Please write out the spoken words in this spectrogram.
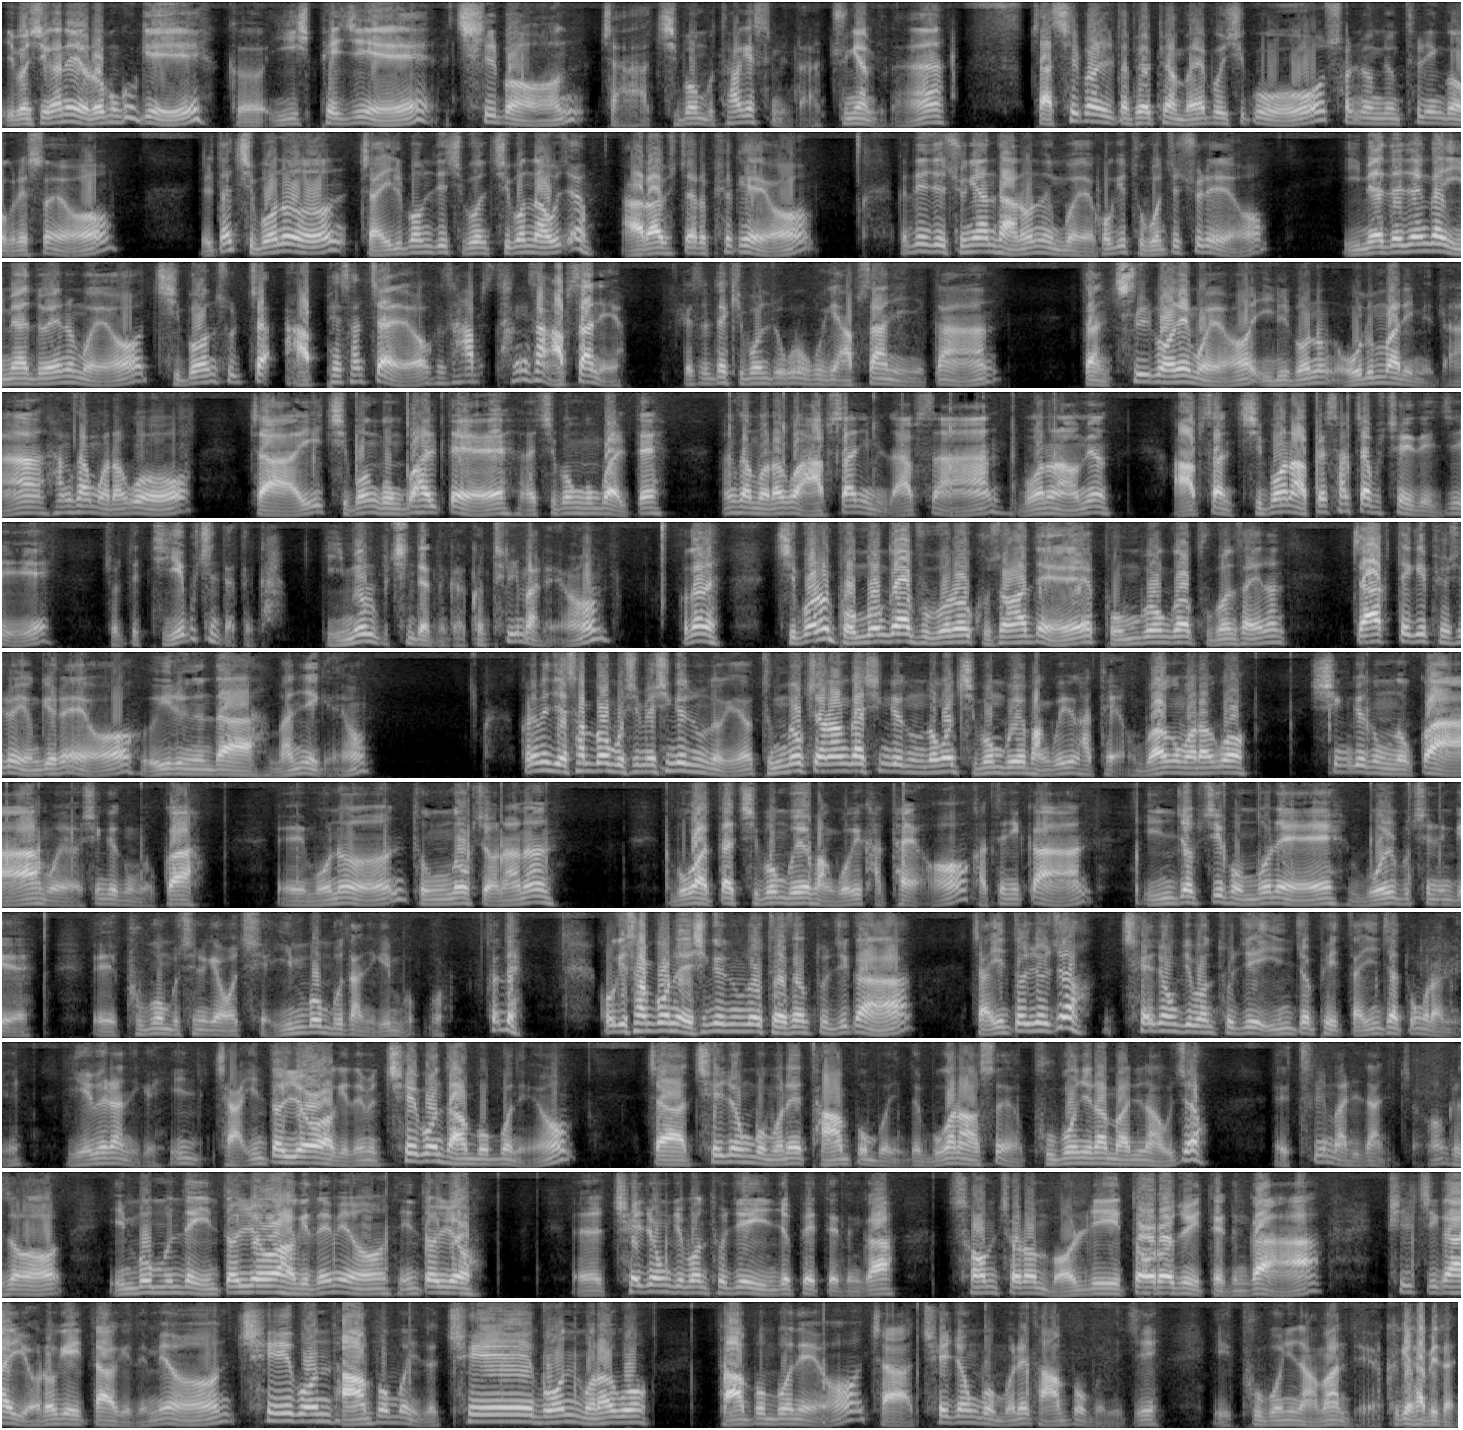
이번 시간에 여러분 거기 그 20페이지에 7번 자 지번부터 하겠습니다. 중요합니다. 자 7번 일단 별표 한번 해보시고 설명 중 틀린 거 그랬어요. 일단 지번은 자 1번 뒤 지번 지번 나오죠? 아랍 숫자로 표기해요. 근데 이제 중요한 단어는 뭐예요? 거기 두 번째 줄이에요. 임야대전과 임야도에는 뭐예요? 지번 숫자 앞에 산자예요. 그래서 항상 앞산이에요. 그래서 일단 기본적으로 그게 앞산이니까 일단 7번에 뭐예요? 1번은 오른말입니다. 항상 뭐라고? 자, 이 지번 공부할 때, 지번 공부할 때 항상 뭐라고? 앞산입니다. 앞산. 뭐가 나오면 앞산, 지번 앞에 산자 붙여야 되지. 절대 뒤에 붙인다든가, 이면을 붙인다든가, 그건 틀린 말이에요. 그 다음에 지번은 본번과 부번을 구성하되 본번과 부번 사이는 짝대기 표시로 연결해요. 의를 읽는다. 맞는 얘기예요. 그러면 이제 3번 보시면 신규 등록이에요. 등록 전환과 신규 등록은 지번부여 방법이 같아요. 뭐하고 뭐라고? 신규 등록과 뭐예요? 신규 등록과 예, 뭐는 등록 전환은 뭐가 같다? 지번부여 방법이 같아요. 같으니까 인접지 본본에 뭘 붙이는 게 예, 부분 붙이는 게 어찌 인본부다 이게 인본부. 근데 거기 3번에 신규 등록 대상 토지가 자 인떨려죠? 최종 지번 토지에 인접해 있다. 인자 동그라미. 예외라는 게. 인, 자 인떨려 하게 되면 최본 다음 본본이에요. 자, 최종 부분의 다음 본본인데 뭐가 나왔어요? 부본이란 말이 나오죠? 예, 틀린 말이 아니죠. 그래서 인본문 대 인떨려 하게 되면 인떨려 예, 최종 지번 토지에 인접했다든가 섬처럼 멀리 떨어져 있다든가 필지가 여러 개 있다 하게 되면 최본 다음 본본이죠. 최본 뭐라고? 다음 본본이에요. 자, 최종 본본의 다음 본본이지. 이 부본이 나면 안 돼요. 그게 답이다.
